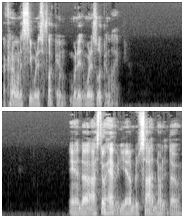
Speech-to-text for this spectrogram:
I kind of want to see what it's fucking what it what it's looking like. And uh, I still haven't yet. I'm deciding on it though.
